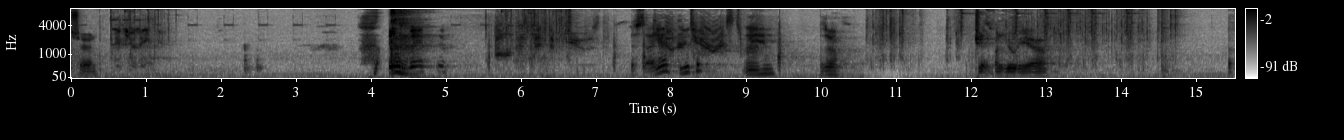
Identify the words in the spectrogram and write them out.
Schön. Das ist deine? YouTube? Mhm. Also, ist von Juli, ja. Das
